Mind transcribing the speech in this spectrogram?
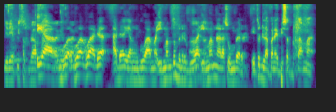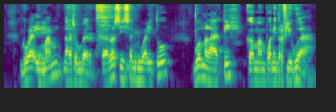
jadi episode berapa Iya, gitu gua kan. gua gua ada ada yang gua sama Imam tuh bener gua Imam narasumber. Itu 8 episode pertama. Gua Imam narasumber. Terus season 2 itu gua melatih kemampuan interview gua.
